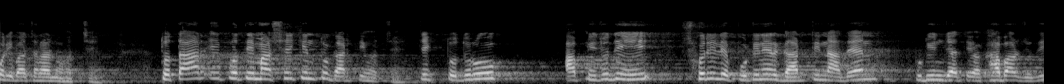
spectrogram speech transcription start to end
পরিবার চালানো হচ্ছে। তো তার এই প্রতি মাসে কিন্তু ঘাটতি হচ্ছে। ঠিক তদ্রূপ আপনি যদি শরীরে প্রোটিনের ঘাটতি না দেন, প্রোটিন জাতীয় খাবার যদি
